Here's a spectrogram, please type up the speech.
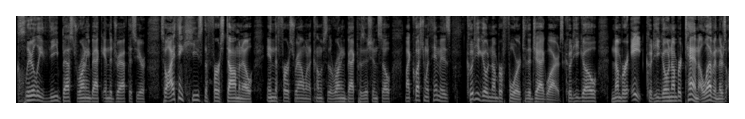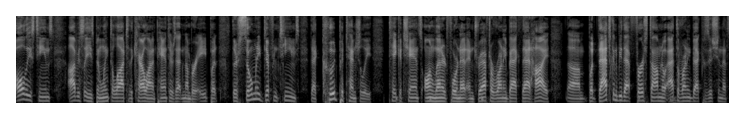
clearly the best running back in the draft this year. So I think he's the first domino in the first round when it comes to the running back position. So my question with him is could he go number four to the Jaguars? Could he go number eight? Could he go number 10, 11? There's all these teams. Obviously, he's been linked a lot to the Carolina Panthers at number eight, but there's so many different teams that could potentially take a chance on Leonard Fournette and draft a running back that high. Um, but that's going to be that first domino at the running back position that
